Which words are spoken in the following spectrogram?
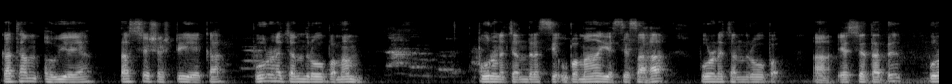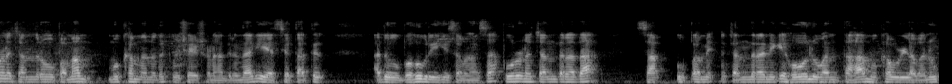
ಕಥಂ ಅವ್ಯಯ, ತಸ್ಯ ಷಷ್ಠಿ ಏಕ ಪೂರ್ಣಚಂದ್ರೋಪಮಂ. ಪೂರ್ಣಚಂದ್ರಸ್ಯ ಉಪಮಾ ಯಸ್ಯ ಸಹ ಪೂರ್ಣಚಂದ್ರೋಪ ಆ ಯಸ್ಯ ತತ್ ಪೂರ್ಣಚಂದ್ರೋಪಮಂ ಮುಖಂ ಅನ್ನೋದಕ್ಕೆ ವಿಶೇಷಣ ಅದರಿಂದಾಗಿ ಯಸ್ಯ ತತ್ ಅದು ಬಹುವ್ರೀಹಿ ಸಮಾಸ. ಪೂರ್ಣಚಂದ್ರದ ಸ ಉಪಮೆ ಚಂದ್ರನಿಗೆ ಹೋಲುವಂತಹ ಮುಖವುಳ್ಳವನು.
